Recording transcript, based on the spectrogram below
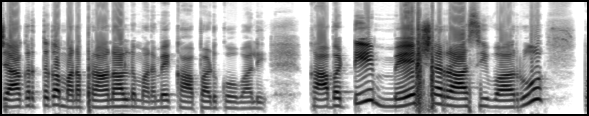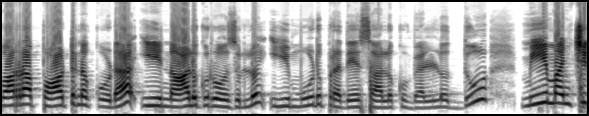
జాగ్రత్త జాగ్రత్తగా మన ప్రాణాలను మనమే కాపాడుకోవాలి. కాబట్టి మేషరాశి వారు పొరపాటున కూడా ఈ నాలుగు రోజుల్లో ఈ మూడు ప్రదేశాలకు వెళ్ళొద్దు. మీ మంచి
